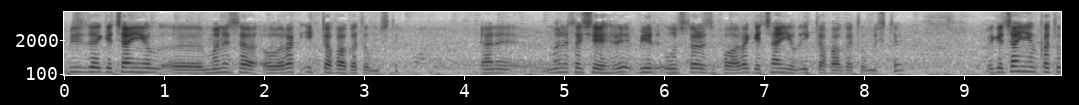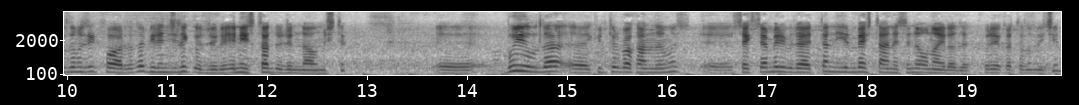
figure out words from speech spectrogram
Biz de geçen yıl e, Manisa olarak ilk defa katılmıştık. Yani Manisa şehri bir uluslararası fuara geçen yıl ilk defa katılmıştı. Ve geçen yıl katıldığımız ilk fuarda da birincilik ödülü, en iyi stand ödülünü almıştık. E, bu yılda e, Kültür Bakanlığımız e, 81 vilayetten 25 tanesini onayladı buraya katılım için.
